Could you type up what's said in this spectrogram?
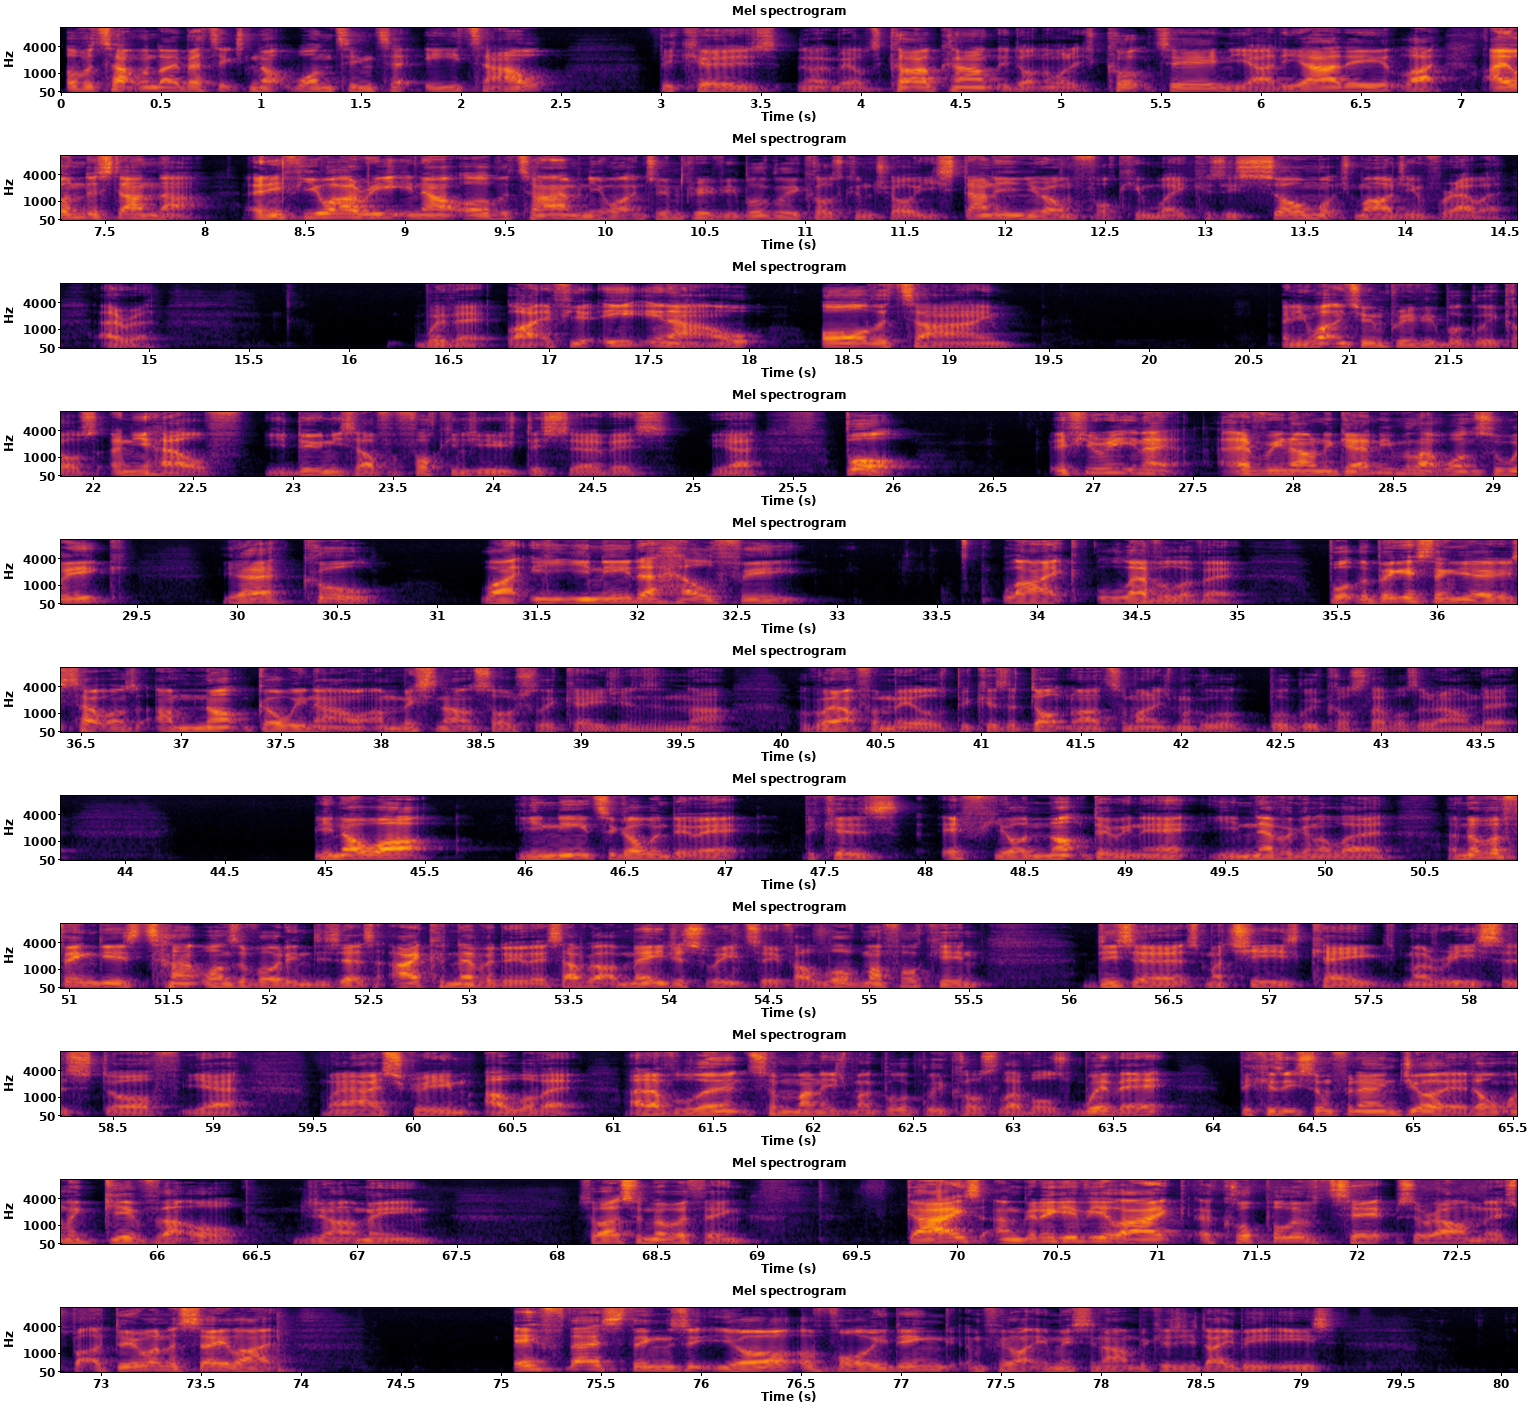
other type 1 diabetics not wanting to eat out because they're not be able to carb count, they don't know what it's cooked in, yada yada. Like I understand that. And if you are eating out all the time and you're wanting to improve your blood glucose control, you're standing in your own fucking way because there's so much margin for error, error with it. Like if you're eating out all the time and you're wanting to improve your blood glucose and your health, you're doing yourself a fucking huge disservice. Yeah. But if you're eating it every now and again, even like once a week, yeah, cool. Like you need a healthy like level of it. But the biggest thing here is that ones I'm not going out. I'm missing out on social occasions and that. I'm going out for meals because I don't know how to manage my blood glucose levels around it. You know what? You need to go and do it because if you're not doing it, you're never going to learn. Another thing is type one's avoiding desserts. I could never do this. I've got a major sweet tooth. I love my fucking desserts, my cheesecakes, my Reese's stuff, yeah, my ice cream. I love it. And I've learned to manage my blood glucose levels with it because it's something I enjoy. I don't want to give that up. Do you know what I mean? So that's another thing. Guys, I'm going to give you like a couple of tips around this, but I do want to say, like, if there's things that you're avoiding and feel like you're missing out because of your diabetes,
